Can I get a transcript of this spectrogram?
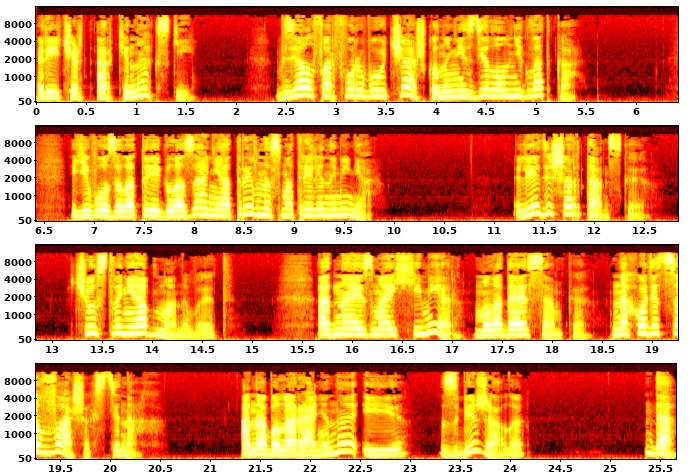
Ричард Аркинакский взял фарфоровую чашку, но не сделал ни глотка. Его золотые глаза неотрывно смотрели на меня. «Леди Шартанская», Чувство не обманывает. Одна из моих химер, молодая самка, находится в ваших стенах. Она была ранена и сбежала. Да.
